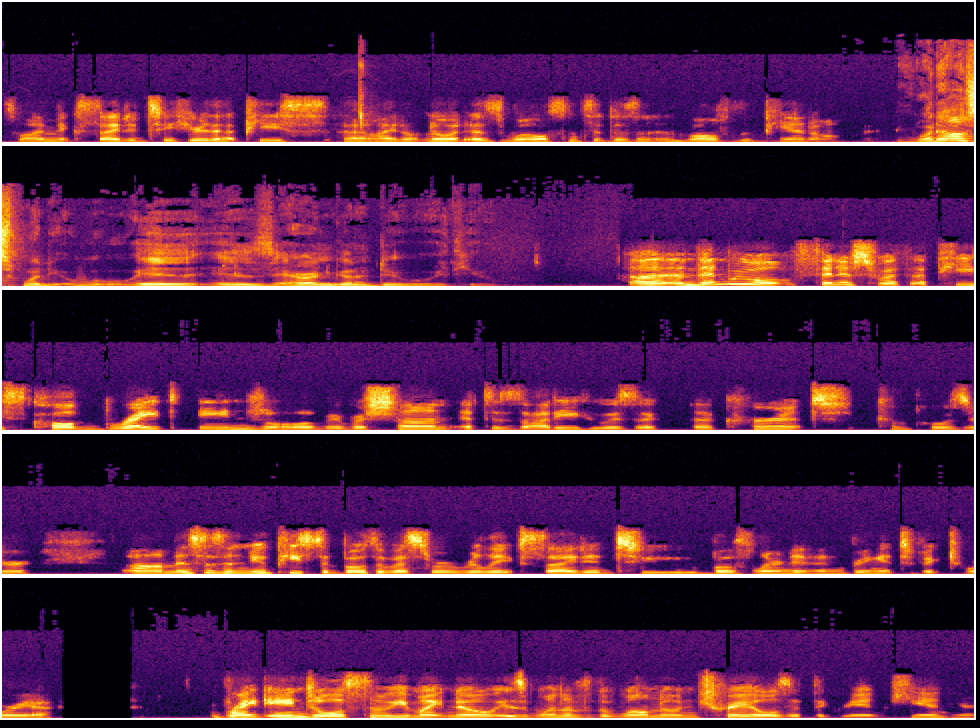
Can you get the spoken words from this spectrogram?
So I'm excited to hear that piece. Uh, I don't know it as well since it doesn't involve the piano. What else would is, is Erin going to do with you? Uh, and then we will finish with a piece called Bright Angel by Roshanne Etezady, who is a, a current composer. Um, this is a new piece to both of us. We're really excited to both learn it and bring it to Victoria. Bright Angel, as some of you might know, is one of the well known trails at the Grand Canyon.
